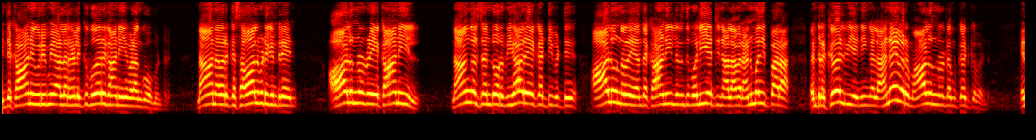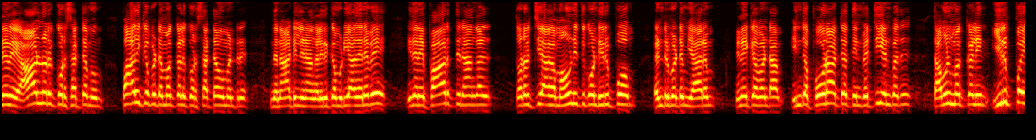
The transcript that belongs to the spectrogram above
இந்த காணி உரிமையாளர்களுக்கு வேறு காணியை வழங்குவோம் என்று. நான் அவருக்கு சவால் விடுகின்றேன். ஆளுநருடைய காணியில் நாங்கள் சென்ற ஒரு விகாரையை கட்டிவிட்டு ஆளுநரை அந்த காணியிலிருந்து வெளியேற்றினால் அவர் அனுமதிப்பாரா என்ற கேள்வியை நீங்கள் அனைவரும் ஆளுநரிடம் கேட்க வேண்டும். எனவே ஆளுநருக்கு ஒரு சட்டமும் பாதிக்கப்பட்ட மக்களுக்கு ஒரு சட்டமும் என்று இந்த நாட்டில் நாங்கள் இருக்க முடியாது. எனவே இதனை பார்த்து நாங்கள் தொடர்ச்சியாக மௌனித்துக் கொண்டு இருப்போம் என்று மட்டும் யாரும் நினைக்க வேண்டாம். இந்த போராட்டத்தின் வெற்றி என்பது தமிழ் மக்களின் இருப்பை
